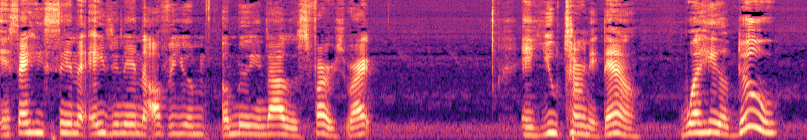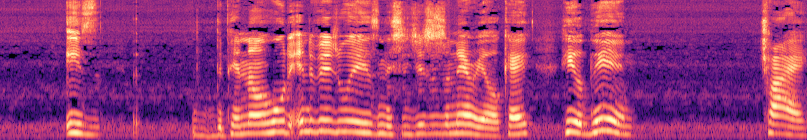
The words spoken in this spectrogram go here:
and say he send an agent in to offer you a, a million dollars first right? And you turn it down. What he'll do is depending on who the individual is and this is just a scenario okay? He'll then try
